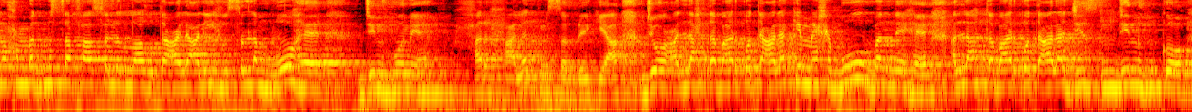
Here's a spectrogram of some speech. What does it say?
محمد مصطفیٰ صلی اللہ تعالی علیہ وسلم وہ ہے جنہوں نے ہر حالت میں صبر کیا، جو اللہ تبارک و تعالیٰ کے محبوب بندے ہیں۔ اللہ تبارک و تعالیٰ جس جن کو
